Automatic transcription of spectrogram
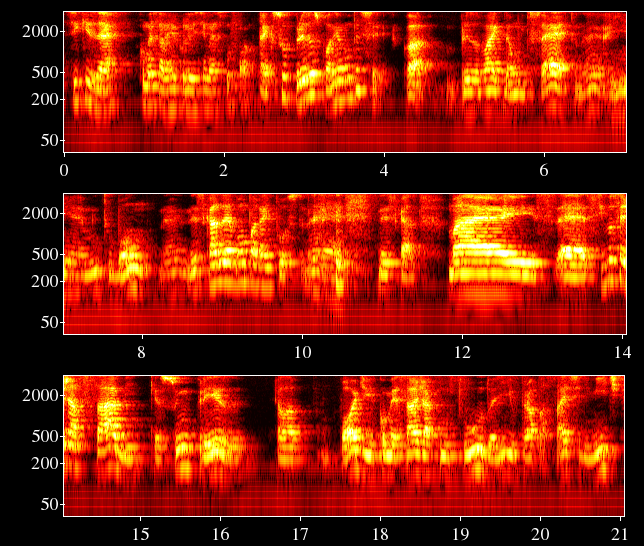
se quiser, começar a recolher esse mês por fora. É que surpresas podem acontecer. Claro, a empresa vai dar muito certo, né? Aí uhum. é muito bom, né? Nesse caso é bom pagar imposto, né? É. Nesse caso. Mas é, se você já sabe que a sua empresa ela pode começar já com tudo ali, ultrapassar esse limite,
